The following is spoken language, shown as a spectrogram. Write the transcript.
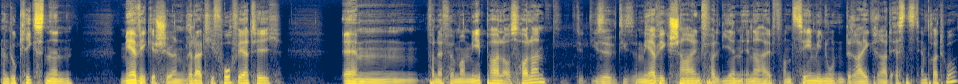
und du kriegst einen Mehrweggeschirr, relativ hochwertig, ähm, von der Firma Mepal aus Holland. Die- Diese, diese Mehrwegschalen verlieren innerhalb von 10 Minuten 3 Grad Essenstemperatur.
